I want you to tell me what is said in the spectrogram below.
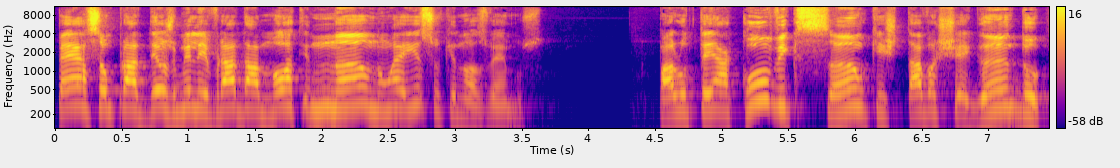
peçam para Deus me livrar da morte. Não, não é isso que nós vemos. Paulo tem a convicção que estava chegando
